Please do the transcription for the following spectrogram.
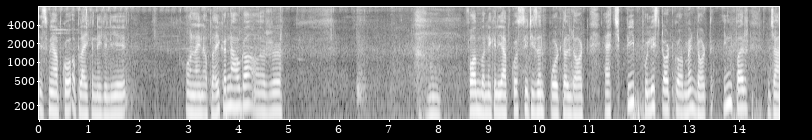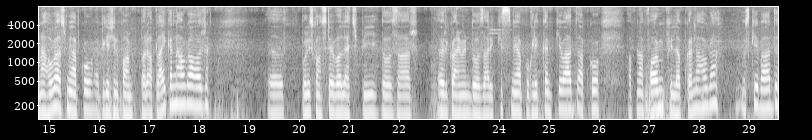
इसमें आपको अप्लाई करने के लिए ऑनलाइन अप्लाई करना होगा और फॉर्म भरने के लिए आपको citizen portal dot H P police dot government dot in पर जाना होगा। उसमें आपको एप्लीकेशन फॉर्म पर अप्लाई करना होगा और पुलिस कांस्टेबल एच पी दो हज़ार रिक्वायरमेंट 2021 में आपको क्लिक करने के बाद आपको अपना फॉर्म फिलअप करना होगा। उसके बाद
